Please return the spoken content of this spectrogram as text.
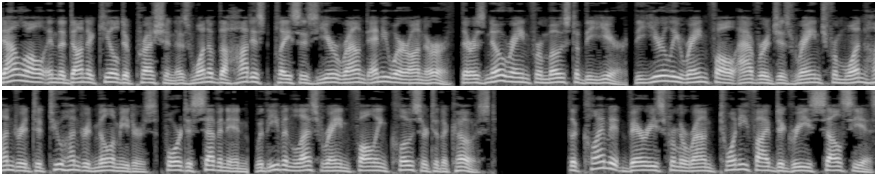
Dallol in the Danakil Depression is one of the hottest places year-round anywhere on Earth. There is no rain for most of the year. The yearly rainfall averages range from 100 to 200 mm 4 to 7 in, with even less rain falling closer to the coast. The climate varies from around 25 degrees Celsius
